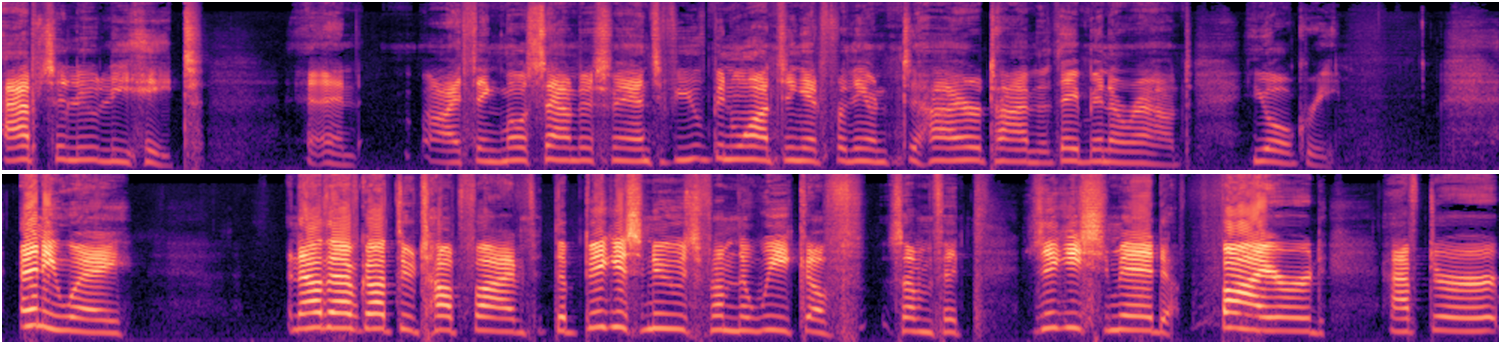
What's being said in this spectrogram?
absolutely hate. And I think most Sounders fans, if you've been watching it for the entire time that they've been around, you'll agree. Anyway, now that I've got through top five, the biggest news from the week of some Sigi Schmid fired after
